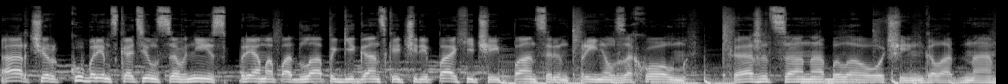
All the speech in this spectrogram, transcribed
Арчер кубарем скатился вниз, прямо под лапы гигантской черепахи, чей панцирь он принял за холм. Кажется, она была очень голодна.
